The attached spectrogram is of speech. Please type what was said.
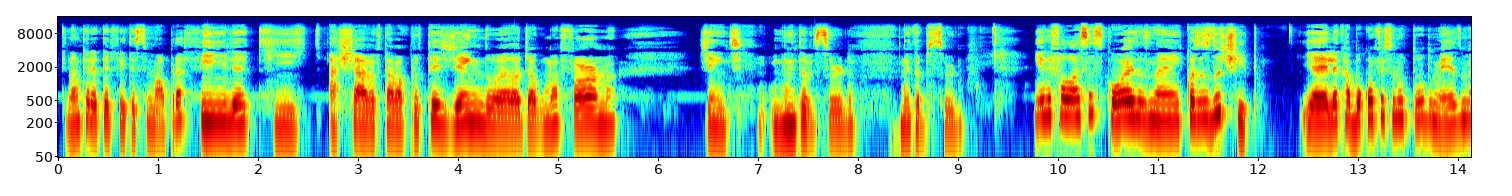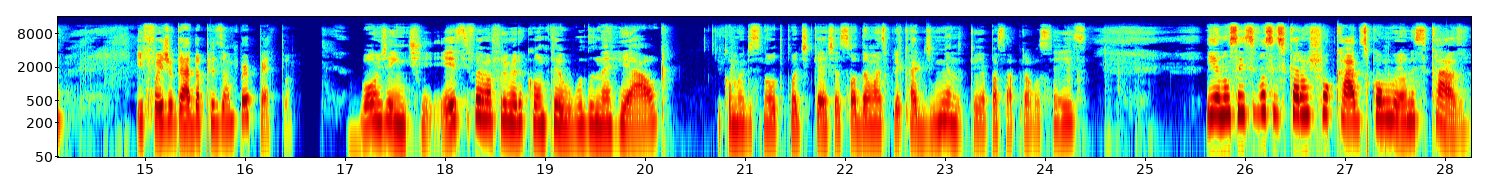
que não queria ter feito esse mal para a filha, que achava que estava protegendo ela de alguma forma. Gente, muito absurdo, muito absurdo. E ele falou essas coisas, né, coisas do tipo. E aí ele acabou confessando tudo mesmo e foi julgado à prisão perpétua. Bom, gente, esse foi meu primeiro conteúdo, né, real. E como eu disse no outro podcast, eu só dei uma explicadinha do que eu ia passar para vocês. E eu não sei se vocês ficaram chocados como eu nesse caso,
